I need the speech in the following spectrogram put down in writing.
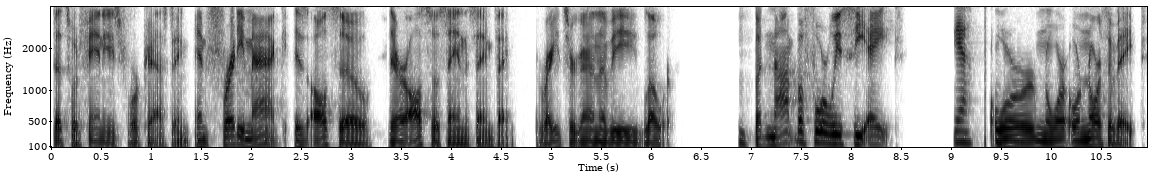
that's what Fannie is forecasting. And Freddie Mac is also they're also saying the same thing. The rates are going to be lower, Hmm. but not before we see eight. Yeah. Or nor or north of eight.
